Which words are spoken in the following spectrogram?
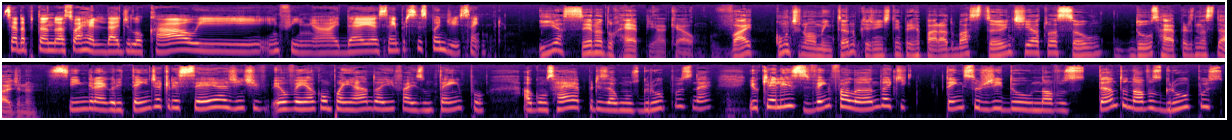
se adaptando à sua realidade local. E, enfim, a ideia é sempre se expandir, sempre. E a cena do rap, Raquel, vai continuar aumentando? Porque a gente tem reparado bastante a atuação dos rappers na cidade, né? Sim, Gregory, tende a crescer. A gente, eu venho acompanhando aí faz um tempo alguns rappers, alguns grupos, né? E o que eles vêm falando é que tem surgido novos, tanto novos grupos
